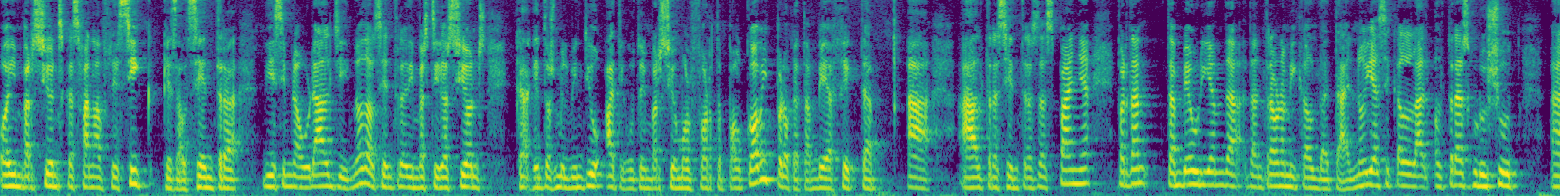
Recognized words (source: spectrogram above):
o inversions que es fan al CSIC, que és el centre, diguéssim, neuràlgic no? del centre d'investigacions que aquest 2021 ha tingut una inversió molt forta pel Covid, però que també afecta a, a altres centres d'Espanya. Per tant, també hauríem d'entrar de, una mica al detall. No? Ja sé que el, el traç gruixut eh,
